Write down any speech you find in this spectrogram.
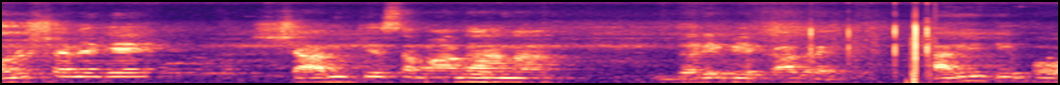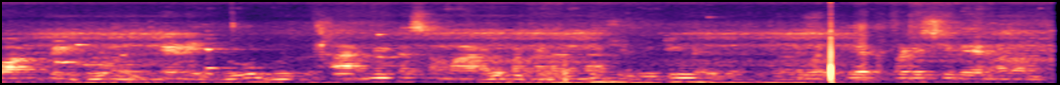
ಮನುಷ್ಯನಿಗೆ ಶಾಂತಿ ಸಮಾಧಾನ ದೊರಿಬೇಕಾದ್ರೆ ದಾರಿದೀಪವಾಗಬೇಕು ಅಂತೇಳಿ ಧಾರ್ಮಿಕ ಸಮಾರಂಭಗಳನ್ನು ಇವತ್ತು ಏರ್ಪಡಿಸಿದೆ ಅನ್ನುವಂಥ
